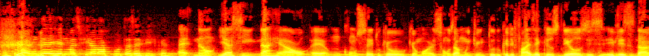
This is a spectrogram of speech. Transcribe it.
Quanto mais inteligente, mais filha da puta você fica. É, não, e assim, na real, é um conceito que o, que o Morrison usa muito em tudo que ele faz é que os deuses, eles dá,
